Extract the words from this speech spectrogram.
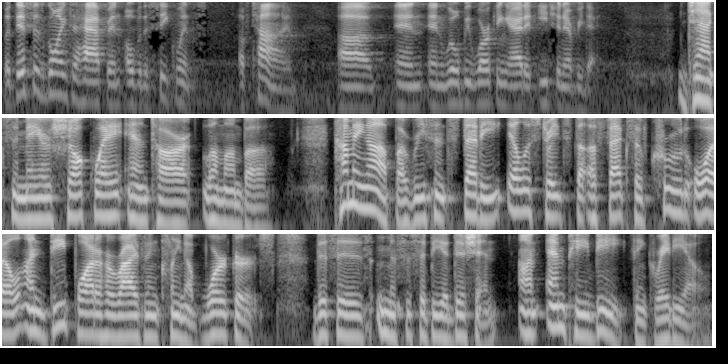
But this is going to happen over the sequence of time uh, and, and we'll be working at it each and every day. Jackson Mayor Chokwe Antar Lumumba. Coming up, a recent study illustrates the effects of crude oil on Deepwater Horizon cleanup workers. This is Mississippi Edition on MPB Think Radio.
